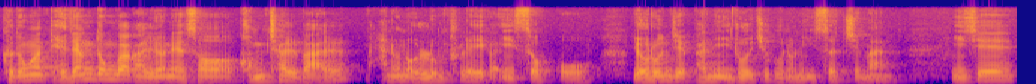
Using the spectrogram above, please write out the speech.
그동안 대장동과 관련해서 검찰발 많은 언론 플레이가 있었고 여론 재판이 이루어지고는 있었지만 이제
